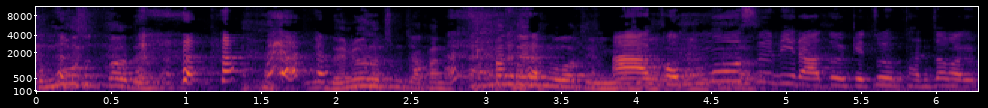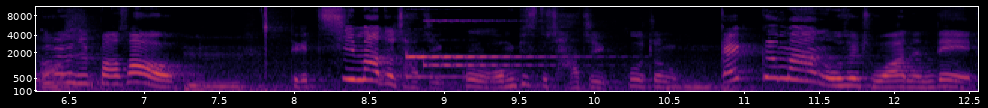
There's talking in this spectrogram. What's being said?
겉모습과 내, 이 내면은 좀 약간 상반되는 것 같은 이미지가 아, 겉모습이라도 이렇게 좀 단정하게 꾸미고 싶어서 음. 되게 치마도 자주 입고 원피스도 자주 입고 좀 음. 깔끔한 옷을 좋아하는데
